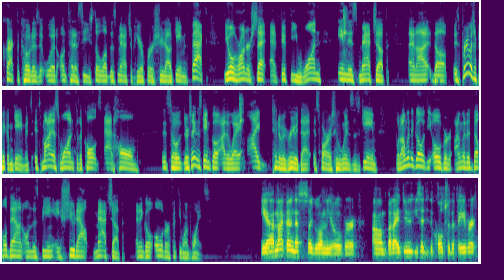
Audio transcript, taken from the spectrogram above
crack the code as it would on Tennessee. You still love this matchup here for a shootout game. In fact, the over/under set at 51 in this matchup and I the it's pretty much a pick 'em game. It's it's minus one for the Colts at home. So they're saying this game go either way. I tend to agree with that as far as who wins this game, but I'm going to go with the over. I'm going to double down on this being a shootout matchup and then go over 51 points. Yeah, I'm not going to necessarily go on the over, um, but I do. You said the Colts are the favorite.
